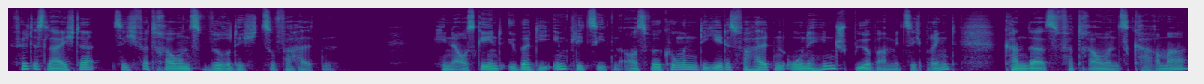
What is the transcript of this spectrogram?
fällt es leichter, sich vertrauenswürdig zu verhalten. Hinausgehend über die impliziten Auswirkungen, die jedes Verhalten ohnehin spürbar mit sich bringt, kann das Vertrauenskarma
